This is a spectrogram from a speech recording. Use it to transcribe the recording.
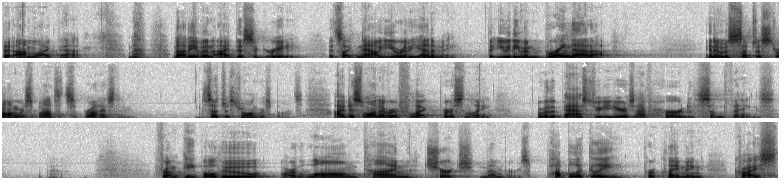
that I'm like that? Not even I disagree. It's like now you are the enemy that you would even bring that up. And it was such a strong response, it surprised him. Such a strong response. I just want to reflect personally. Over the past few years, I've heard some things from people who are longtime church members, publicly proclaiming Christ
